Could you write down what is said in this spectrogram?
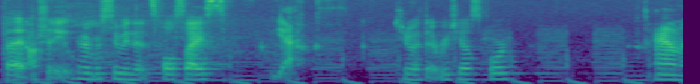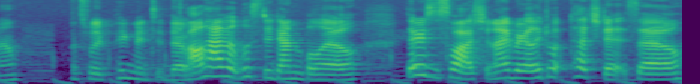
But I'll show you. And I'm assuming that's full size. Yeah, Do you know what that retails for? I don't know. That's really pigmented though. I'll have it listed down below. There's a swatch, and I barely t- touched it, so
